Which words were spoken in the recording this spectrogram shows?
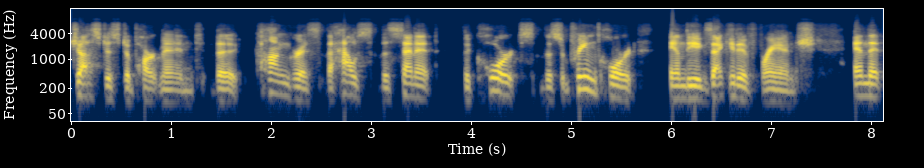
Justice Department, the Congress, the House, the Senate, the courts, the Supreme Court, and the executive branch, and that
